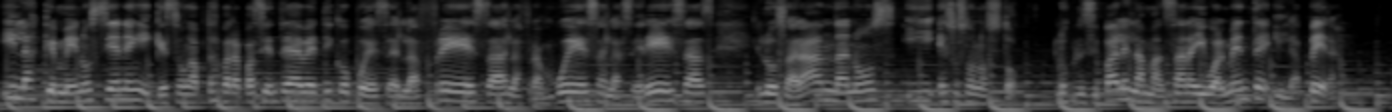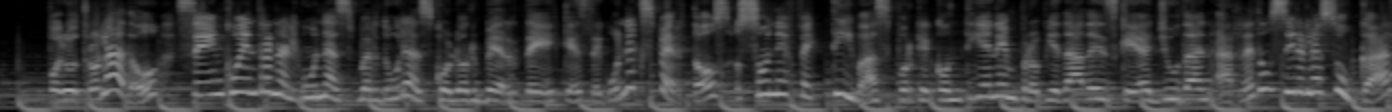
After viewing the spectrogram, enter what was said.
Y las que menos tienen y que son aptas para pacientes diabéticos puede ser las fresas, las frambuesas, las cerezas, los arándanos y esos son los top. Los principales, la manzana igualmente y la pera. Por otro lado, se encuentran algunas verduras color verde que según expertos son efectivas porque contienen propiedades que ayudan a reducir el azúcar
